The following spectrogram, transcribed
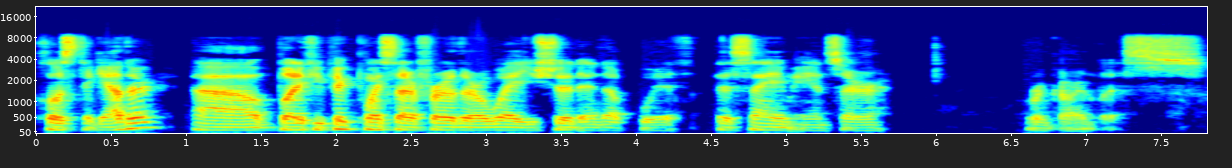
close together. Uh, but if you pick points that are further away, you should end up with the same answer regardless.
